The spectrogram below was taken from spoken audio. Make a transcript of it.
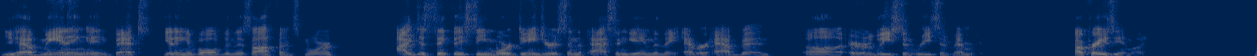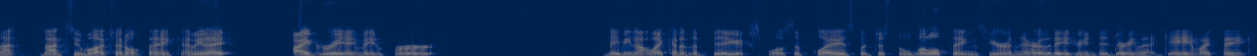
you have Manning and Betts getting involved in this offense more. I just think they seem more dangerous in the passing game than they ever have been, uh, or at least in recent memory. How crazy am I? Not not too much, I don't think. I mean, I I agree. I mean, for maybe not like kind of the big explosive plays, but just the little things here and there that Adrian did during that game, I think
